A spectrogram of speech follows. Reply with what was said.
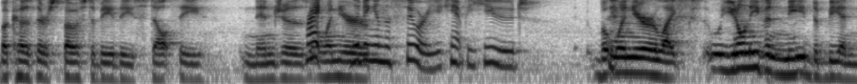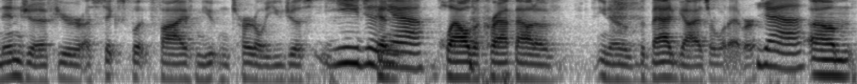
because they're supposed to be these stealthy ninjas. Right. When you're living in the sewer, you can't be huge. but when you're like, well, you don't even need to be a ninja if you're a six foot five mutant turtle. You just You just can yeah. plow the crap out of you know the bad guys or whatever. Yeah. Um,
